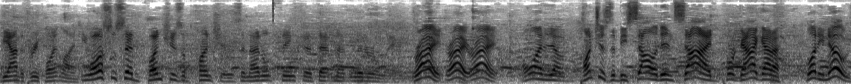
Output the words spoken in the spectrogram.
beyond the three point line. You also said bunches of punches, and I don't think that that meant literally. Right, right, right. I wanted uh, punches to be solid inside. Poor guy got a bloody nose.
